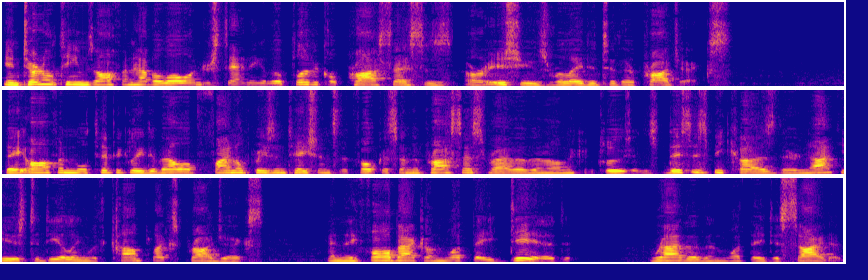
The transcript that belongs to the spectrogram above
Internal teams often have a low understanding of the political processes or issues related to their projects. They often will typically develop final presentations that focus on the process rather than on the conclusions. This is because they're not used to dealing with complex projects and they fall back on what they did rather than what they decided.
